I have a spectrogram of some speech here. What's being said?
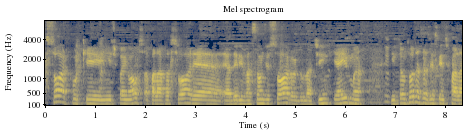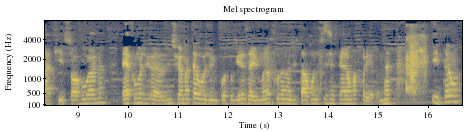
Sor, porque em espanhol a palavra Sor é, é, a derivação de soror do latim, que é irmã. Uhum. Então, todas as vezes que a gente falar aqui Sor Juana, é como a gente chama até hoje em português, a irmã fulana de tal, quando se refere a uma freira, né? Então,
